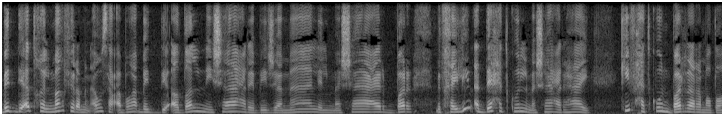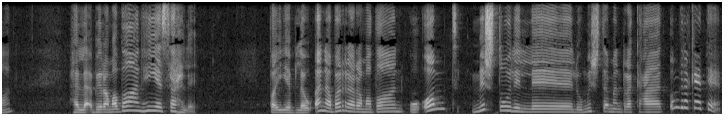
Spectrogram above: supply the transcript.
بدي أدخل المغفرة من أوسع أبواب بدي أضلني شاعرة بجمال المشاعر بر. متخيلين قد إيه حتكون المشاعر هاي؟ كيف حتكون برا رمضان؟ هلأ برمضان هي سهلة. طيب لو أنا برا رمضان وقمت مش طول الليل ومش ثمان ركعات قمت ركعتين.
